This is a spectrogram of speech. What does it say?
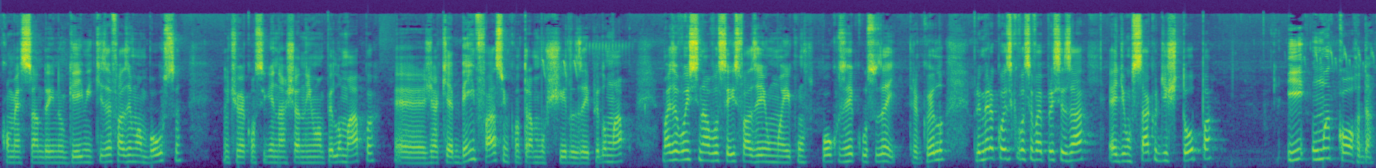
começando aí no game e quiser fazer uma bolsa, não estiver conseguindo achar nenhuma pelo mapa, é, já que é bem fácil encontrar mochilas aí pelo mapa, mas eu vou ensinar vocês a fazer uma aí com poucos recursos aí, tranquilo? Primeira coisa que você vai precisar é de um saco de estopa e uma corda,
